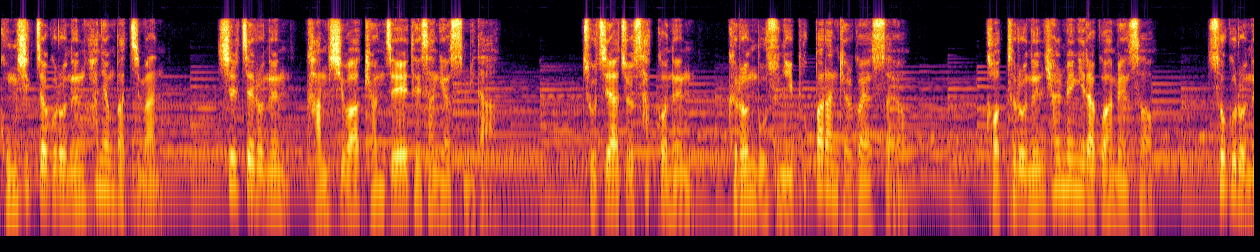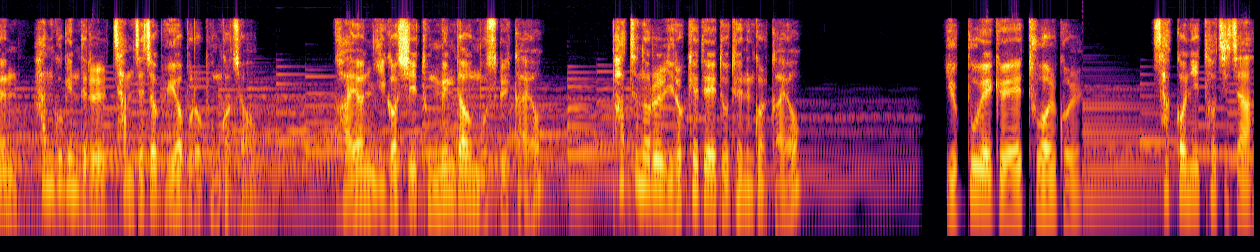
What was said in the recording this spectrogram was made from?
공식적으로는 환영받지만 실제로는 감시와 견제의 대상이었습니다. 조지아주 사건은 그런 모순이 폭발한 결과였어요. 겉으로는 혈맹이라고 하면서 속으로는 한국인들을 잠재적 위협으로 본 거죠. 과연 이것이 동맹다운 모습일까요? 파트너를 이렇게 대해도 되는 걸까요? 육부 외교의 두 얼굴. 사건이 터지자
